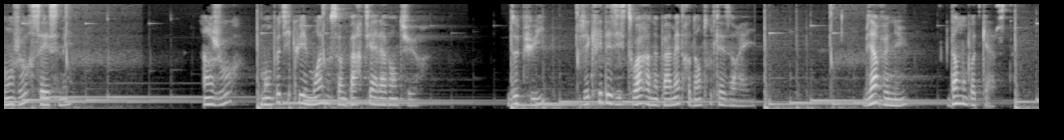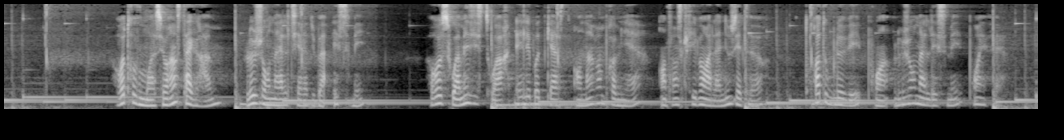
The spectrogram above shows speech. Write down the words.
Bonjour, c'est Esme. Un jour, mon petit cul et moi nous sommes partis à l'aventure. Depuis, j'écris des histoires à ne pas mettre dans toutes les oreilles. Bienvenue dans mon podcast. Retrouve-moi sur Instagram, le journal-du-bas Esme. Reçois mes histoires et les podcasts en avant-première en t'inscrivant à la newsletter www.lejournaldesme.fr.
